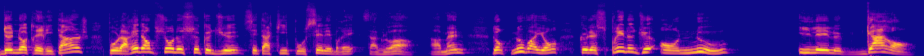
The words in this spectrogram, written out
de notre héritage pour la rédemption de ce que Dieu s'est acquis pour célébrer sa gloire. Amen. Donc nous voyons que l'Esprit de Dieu en nous, il est le garant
